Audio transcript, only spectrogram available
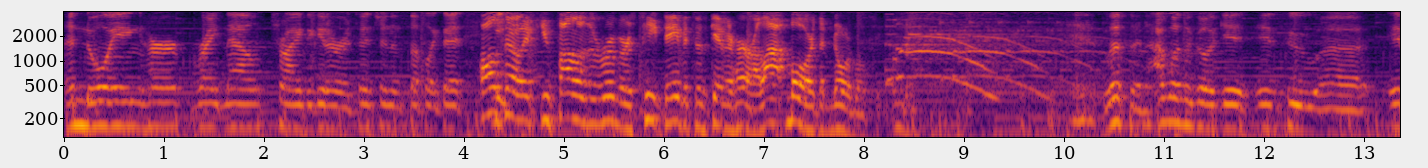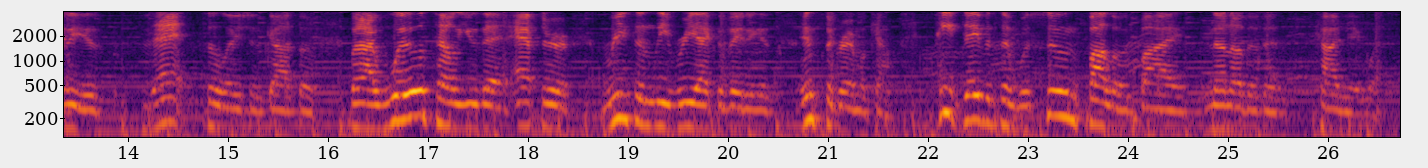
annoying her right now, trying to get her attention and stuff like that. Also, if you follow the rumors, Pete Davidson's giving her a lot more than normalcy. He- listen, I wasn't going to get into uh, any of that salacious gossip, but I will tell you that after recently reactivating his Instagram account, Pete Davidson was soon followed by none other than Kanye West.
